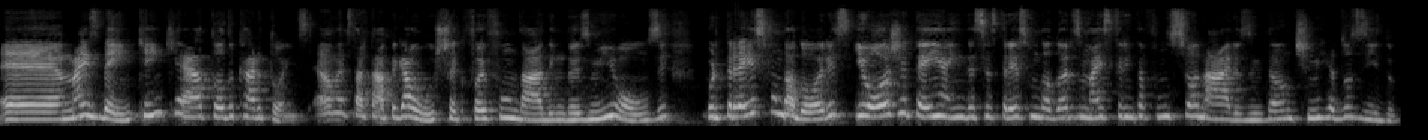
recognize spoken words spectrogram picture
É, mas bem, quem que é a Todo Cartões? É uma startup gaúcha que foi fundada em 2011 por três fundadores e hoje tem ainda esses três fundadores mais 30 funcionários, então é um time reduzido.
